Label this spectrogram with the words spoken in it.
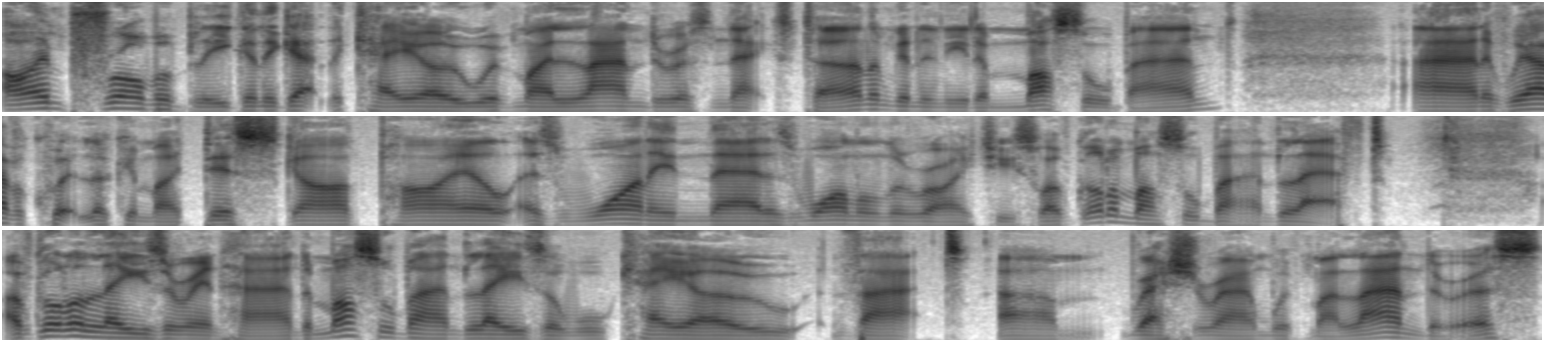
I'm probably going to get the KO with my Landorus next turn. I'm going to need a muscle band. And if we have a quick look in my discard pile, there's one in there, there's one on the righty, so I've got a muscle band left. I've got a laser in hand. A muscle band laser will KO that um, Reshiram with my Landorus,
